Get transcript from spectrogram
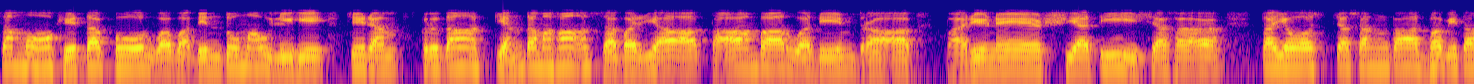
सम्मोहितः पूर्ववदिन्दुमौलिः चिरं कृदात्यन्तमहासपर्या तां पार्वतीं द्राक् परिणेष्यतीशः तयोश्च सङ्गाद्भविता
